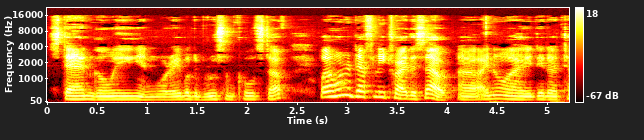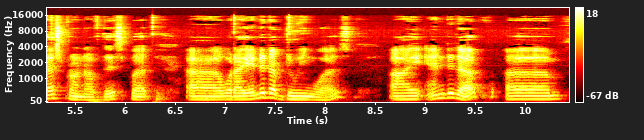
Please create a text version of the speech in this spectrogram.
stand going and we're able to brew some cool stuff. Well, I want to definitely try this out. Uh, I know I did a test run of this, but uh, what I ended up doing was I ended up, um,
